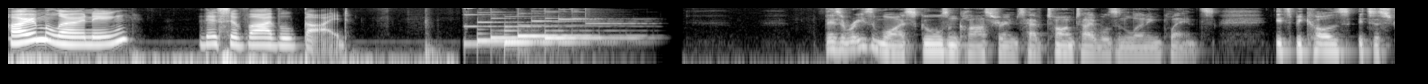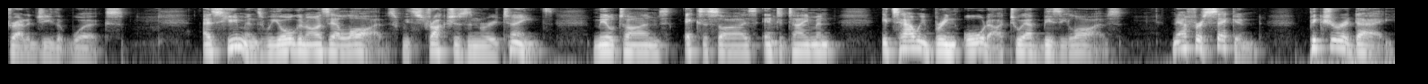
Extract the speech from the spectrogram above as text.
Home Learning The Survival Guide. There's a reason why schools and classrooms have timetables and learning plans. It's because it's a strategy that works. As humans, we organise our lives with structures and routines mealtimes, exercise, entertainment. It's how we bring order to our busy lives. Now, for a second, picture a day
